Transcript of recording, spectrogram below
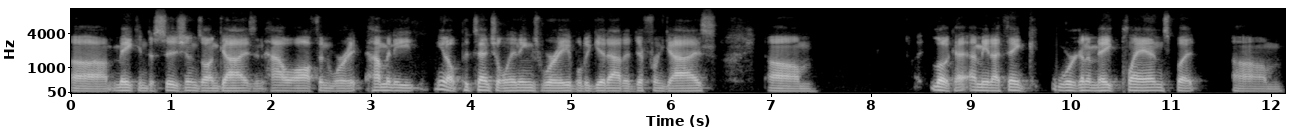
uh, making decisions on guys and how often we're, how many, you know, potential innings we're able to get out of different guys. Um, look, I, I, mean, I think we're going to make plans, but um,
